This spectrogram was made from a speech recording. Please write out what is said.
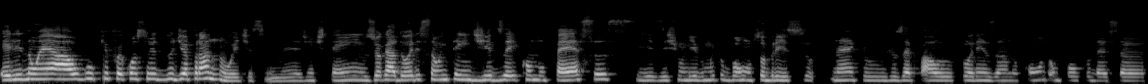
ele não é algo que foi construído do dia para a noite, assim, né? A gente tem os jogadores são entendidos aí como peças e existe um livro muito bom sobre isso, né? Que o José Paulo Florenzano conta um pouco dessa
